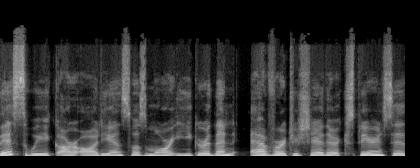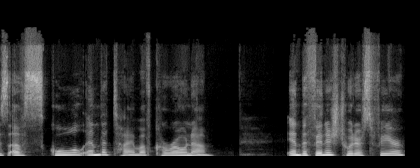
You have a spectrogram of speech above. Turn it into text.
This week, our audience was more eager than ever to share their experiences of school in the time of Corona. In the Finnish Twitter sphere,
